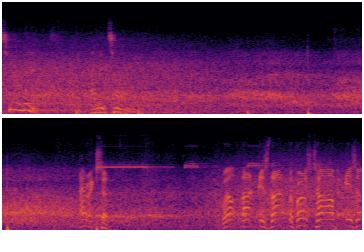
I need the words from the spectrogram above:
Two minutes. Added time. Eriksen. Well, that is that. The first half is a...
